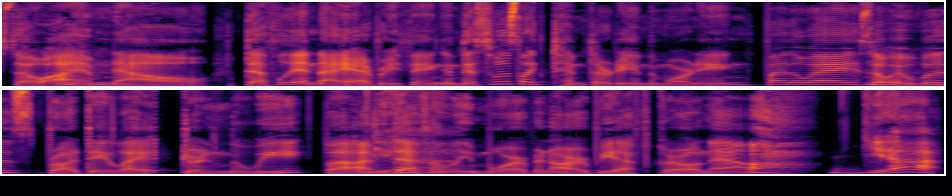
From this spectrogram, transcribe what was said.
So I am mm-hmm. now definitely at night everything. And this was like 10 30 in the morning, by the way. So mm-hmm. it was broad daylight during the week, but I'm yeah. definitely more of an RBF girl now. Yeah.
